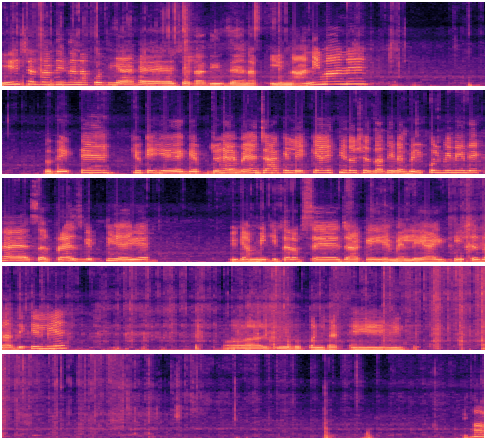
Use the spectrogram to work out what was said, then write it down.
ये शहजादी जैनब को दिया है शहजादी जैनब की नानी माँ ने। तो देखते हैं क्योंकि ये गिफ्ट जो है मैं जाके लेके आई थी तो शहजादी ने बिल्कुल भी नहीं देखा है। सरप्राइज़ गिफ्ट ही है ये। क्योंकि अम्मी की तरफ़ से जाके ये मैं ले आई थी शहजादी के लिए। और ये ओपन करते हैं। यहाँ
